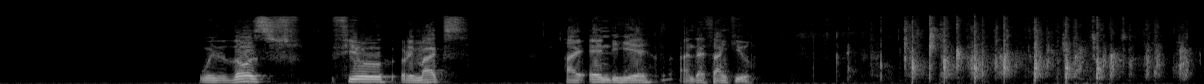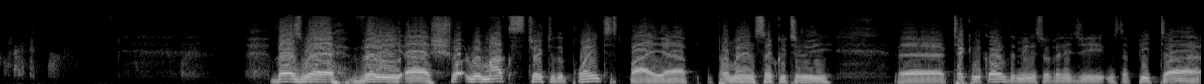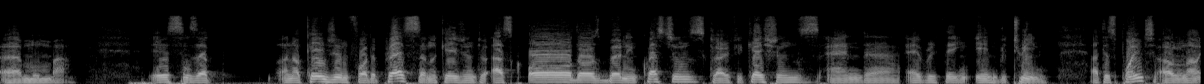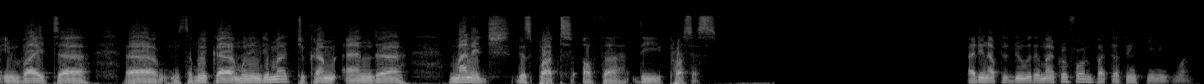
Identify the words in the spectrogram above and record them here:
With those few remarks, I end here and I thank you. Those were very uh, short remarks, straight to the point, by uh, Permanent Secretary uh, Technical, the Minister of Energy, Mr. Peter uh, Mumba. This is a, an occasion for the press, an occasion to ask all those burning questions, clarifications, and uh, everything in between. At this point, I'll now invite uh, Mr. Mwika Munindima to come and manage this part of the process. I didn't have to do with a microphone, but I think he needs one.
